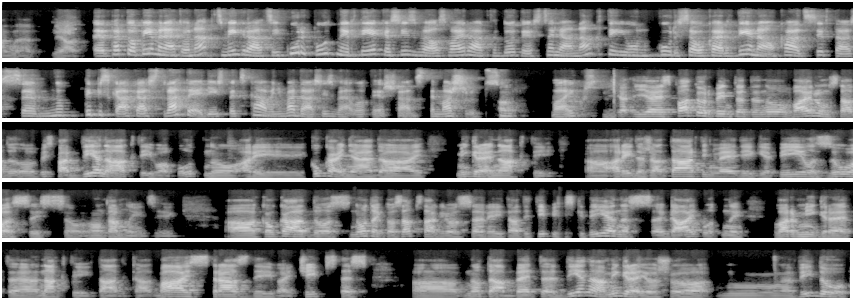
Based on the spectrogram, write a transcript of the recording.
jā. Par to pieminēto naktas migrāciju, kuri putni ir tie, kas izvēlas vairāk doties ceļā naktī, un kuri savukārt dienā, un kādas ir tās nu, tipiskākās stratēģijas, pēc kā viņi vadās izvēloties šādas maršrutus un laikus? Ja, ja es paturpinu, tad nu, vairums tādu vispār dienā aktīvo putnu, arī kukaiņēdāji, migrē naktī, arī dažādi tārtiņveidīgie, pīles, zosis un, un tam līdzīgi. Kaut kādos noteiktos apstākļos arī tādi tipiski dienas gaiputni var migrēt naktī, tādi kā mājas strāzdi vai čipstes. No tā, bet dienā migrējošo mm, vidū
